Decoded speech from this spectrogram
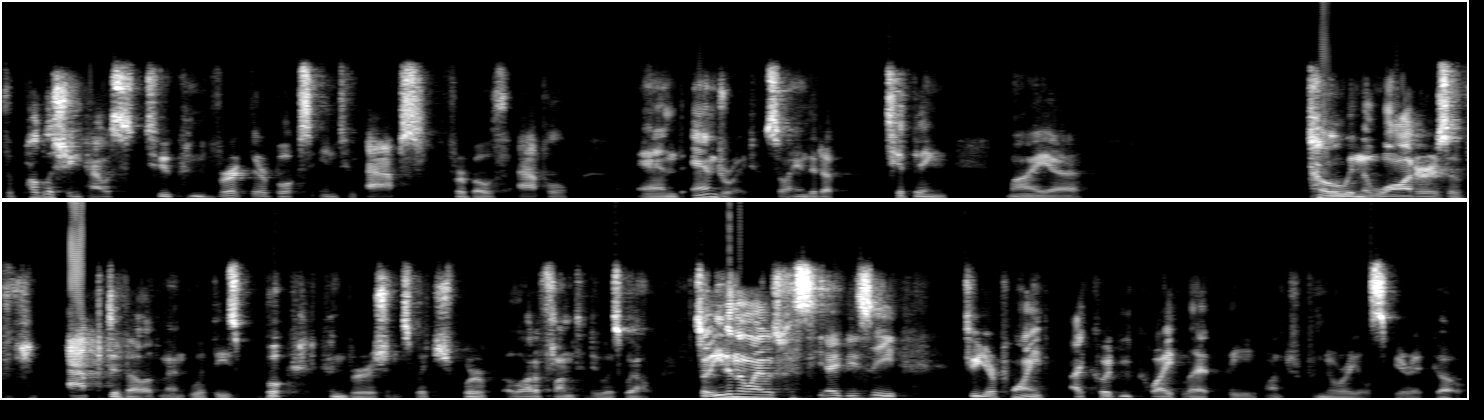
the publishing house to convert their books into apps for both Apple and Android. So I ended up tipping my uh, toe in the waters of app development with these book conversions, which were a lot of fun to do as well. So even though I was with CIBC, to your point, I couldn't quite let the entrepreneurial spirit go.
